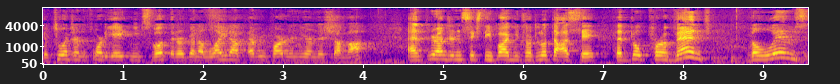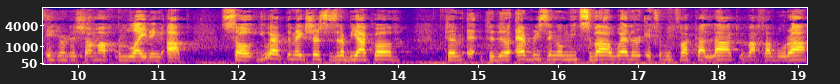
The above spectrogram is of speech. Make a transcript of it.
you have 248 mitzvot that are going to light up every part in your neshama, and 365 mitzvot lo that will prevent the limbs in your neshama from lighting up. So you have to make sure, says Rabbi Yaakov, to, to do every single mitzvah, whether it's a mitzvah kala, kiva chabura,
